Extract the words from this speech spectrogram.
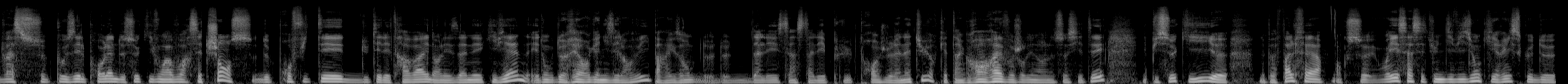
va se poser le problème de ceux qui vont avoir cette chance de profiter du télétravail dans les années qui viennent et donc de réorganiser leur vie, par exemple d'aller s'installer plus proche de la nature, qui est un grand rêve aujourd'hui dans notre société, et puis ceux qui euh, ne peuvent pas le faire. Donc vous voyez, ça c'est une division qui risque de,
